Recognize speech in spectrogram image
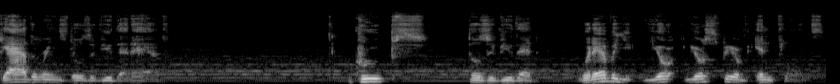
gatherings, those of you that have groups, those of you that whatever you, your your sphere of influence,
